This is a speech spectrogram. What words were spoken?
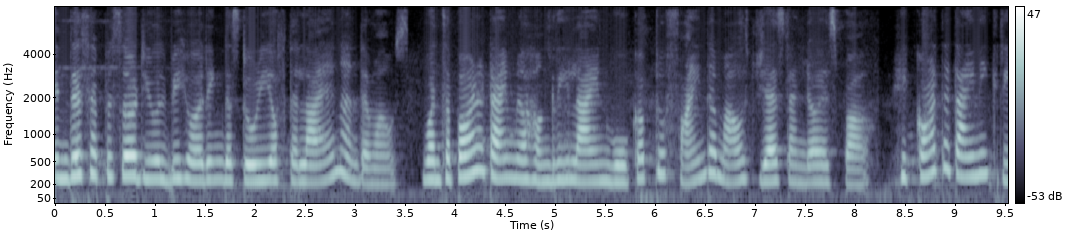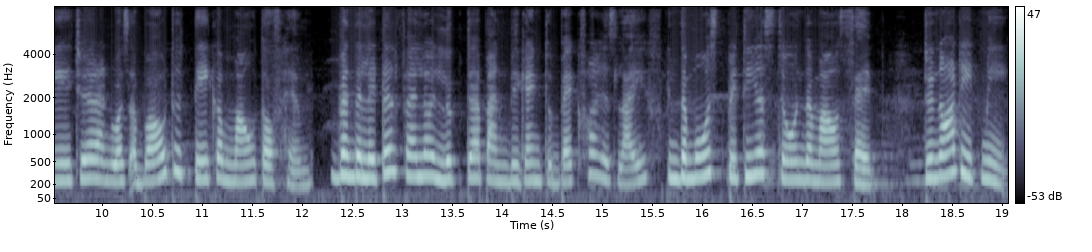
in this episode you will be hearing the story of the lion and the mouse. Once upon a time, a hungry lion woke up to find a mouse just under his paw. He caught the tiny creature and was about to take a mouth of him. When the little fellow looked up and began to beg for his life, in the most piteous tone the mouse said, Do not eat me.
